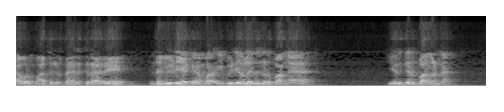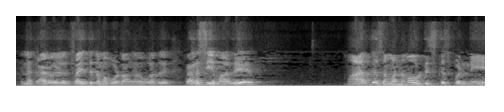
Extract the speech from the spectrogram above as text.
அவரும் பார்த்துக்கிட்டு தான் இருக்கிறாரு. இந்த வீடியோ கேமரா வீடியோவில் எதுக்கு எடுப்பாங்க? எதுக்கு எடுப்பாங்கன்னு? என்ன க- சைத்திட்டமா போட்டாங்க. உட்காந்து ரகசியமா அது? மார்க்க சம்பந்தமா ஒரு டிஸ்கஸ் பண்ணி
